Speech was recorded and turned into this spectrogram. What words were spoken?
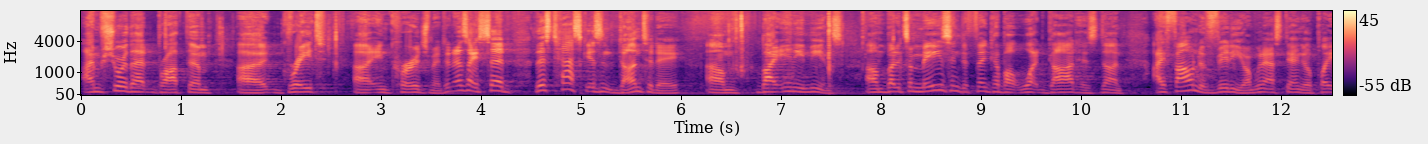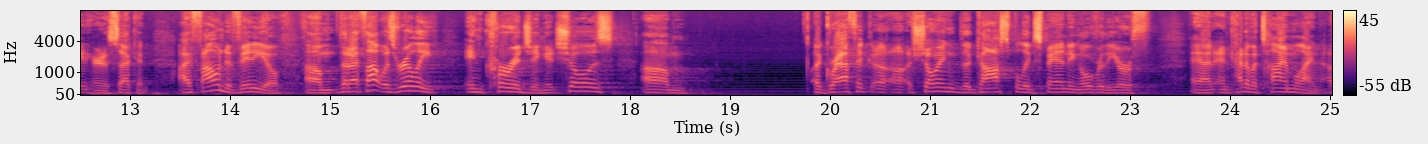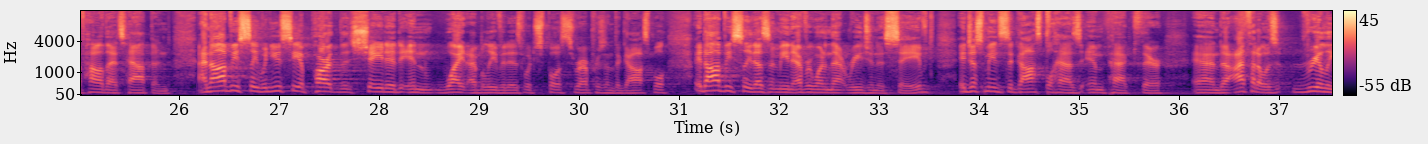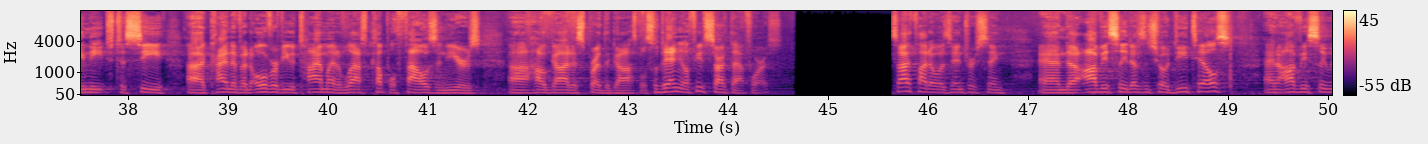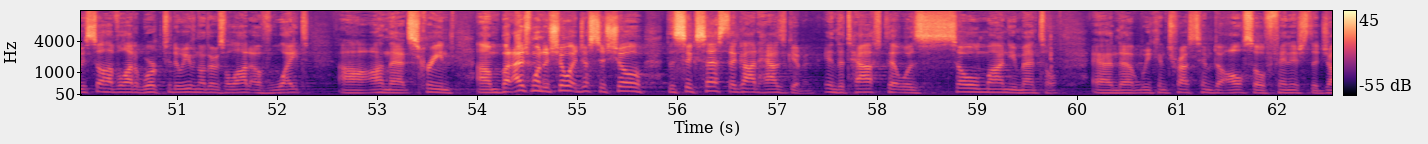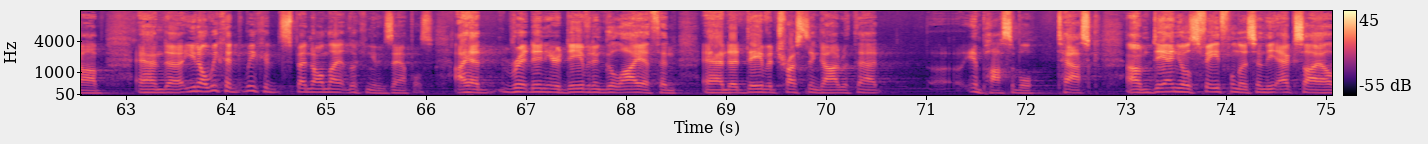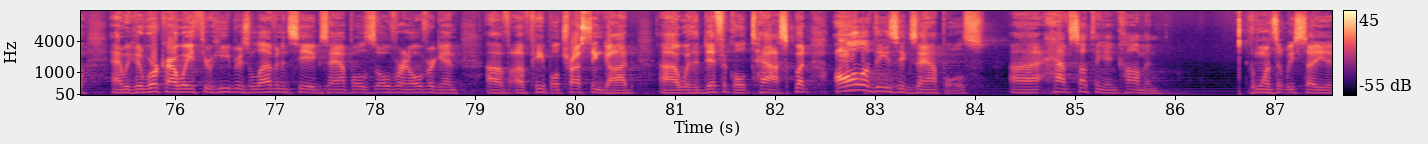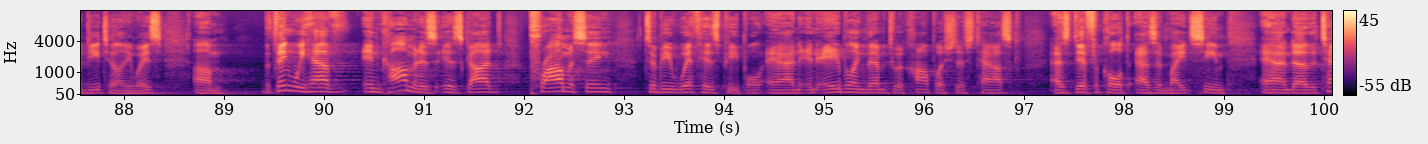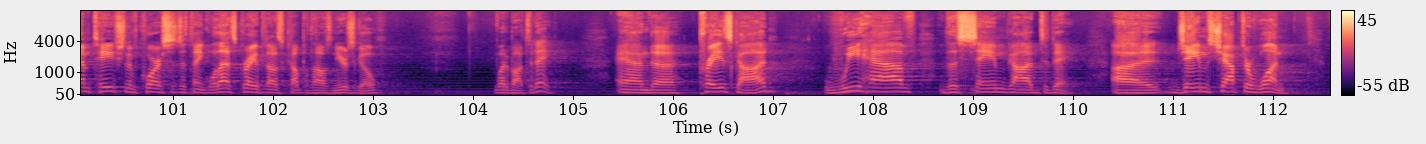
I'm sure that brought them uh, great uh, encouragement. And as I said, this task isn't done today um, by any means, um, but it's amazing to think about what God has done. I found a video, I'm going to ask Daniel to play it here in a second. I found a video um, that I thought was really encouraging. It shows um, a graphic uh, uh, showing the gospel expanding over the earth and, and kind of a timeline of how that's happened. And obviously, when you see a part that's shaded in white, I believe it is, which is supposed to represent the gospel, it obviously doesn't mean everyone in that region is saved. It just means the gospel has impact there. And uh, I thought it was really neat to see uh, kind of an overview timeline of the last couple thousand years uh, how God has spread the gospel. So, Daniel, if you'd start that for us. So I thought it was interesting. And uh, obviously, it doesn't show details. And obviously, we still have a lot of work to do, even though there's a lot of white uh, on that screen. Um, but I just wanted to show it just to show the success that God has given in the task that was so monumental. And uh, we can trust Him to also finish the job. And, uh, you know, we could, we could spend all night looking at examples. I had written in here David and Goliath, and, and uh, David trusting God with that uh, impossible task. Um, Daniel's faithfulness in the exile, and we could work our way through Hebrews 11 and see examples over and over again of, of people trusting God uh, with a difficult task. But all of these examples uh, have something in common, the ones that we studied in detail, anyways. Um, the thing we have in common is, is God promising to be with his people and enabling them to accomplish this task as difficult as it might seem. And uh, the temptation, of course, is to think, well, that's great, but that was a couple thousand years ago. What about today? And uh, praise God, we have the same God today. Uh, James chapter 1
